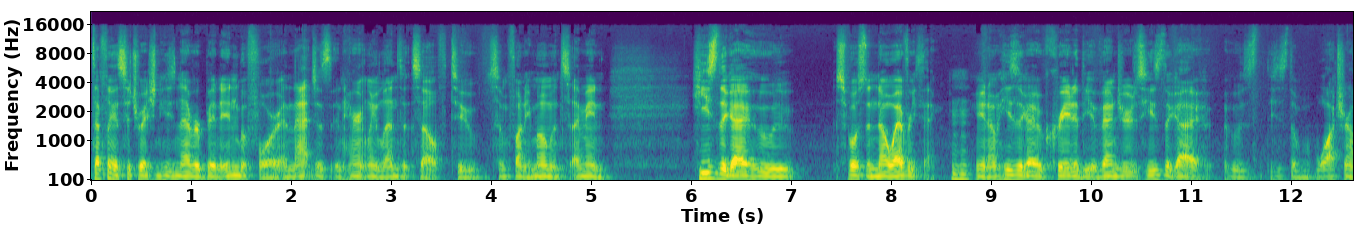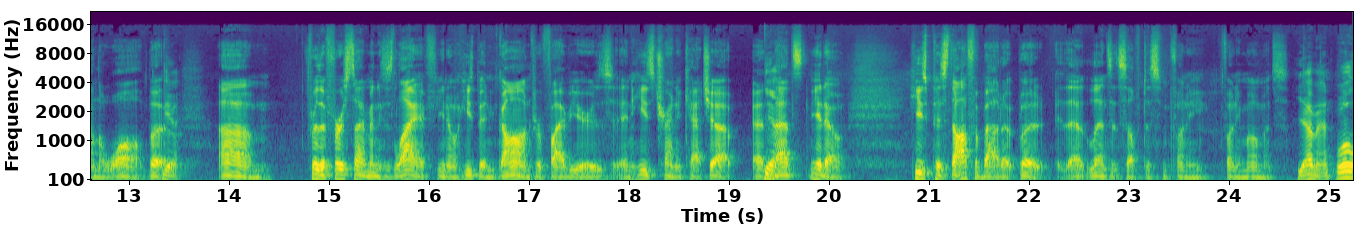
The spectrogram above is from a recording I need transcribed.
definitely a situation he's never been in before, and that just inherently lends itself to some funny moments. I mean, he's the guy who's supposed to know everything. Mm-hmm. You know, he's the guy who created the Avengers. He's the guy who's he's the watcher on the wall. But Yeah. um, for the first time in his life, you know, he's been gone for five years, and he's trying to catch up, and Yeah. that's you know. He's pissed off about it, but that lends itself to some funny, funny moments. Yeah, man. Well,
